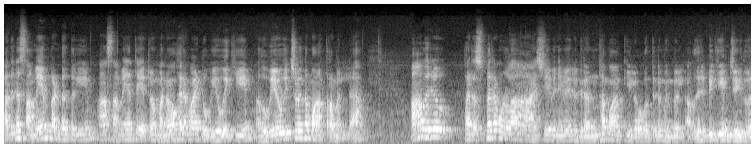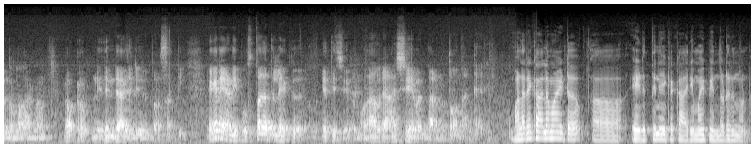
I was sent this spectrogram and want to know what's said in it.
അതിന് സമയം കണ്ടെത്തുകയും ആ സമയത്തെ ഏറ്റവും മനോഹരമായിട്ട് ഉപയോഗിക്കുകയും അത് ഉപയോഗിച്ചു എന്ന് മാത്രമല്ല ആ ഒരു പരസ്പരമുള്ള ആ ആശയവിനിമയം ഒരു ഗ്രന്ഥമാക്കി ലോകത്തിന് മുൻപിൽ അവതരിപ്പിക്കുകയും ചെയ്തു എന്നുള്ളതാണ് ഡോക്ടർ നിതിൻ രാജിന്റെ ഒരു പ്രസക്തി. എങ്ങനെയാണ് ഈ പുസ്തകത്തിലേക്ക് എത്തിച്ചേരുന്നത്? ആ ഒരു ആശയം എന്താണെന്ന് തോന്നാൻ കാര്യം. വളരെ കാലമായിട്ട് എഴുത്തിനെയൊക്കെ കാര്യമായി പിന്തുടരുന്നുണ്ട്.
